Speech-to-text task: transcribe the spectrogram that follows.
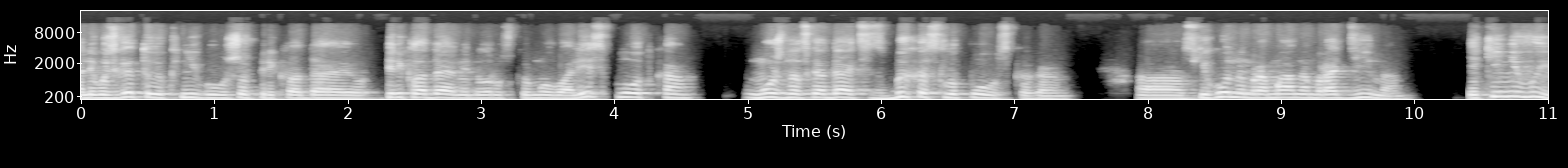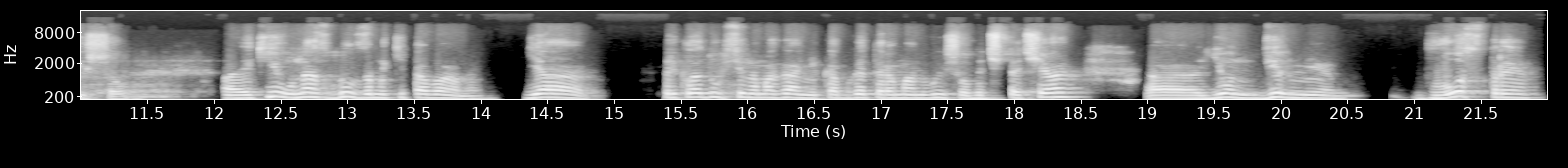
Але вось гэтую кнігу ўжо перекладаю перекладаю на беларускую мову алесь плотка можна згадаць збыха слупоўскага з ягоным романам радзіна які не выйшаў які у нас был замакетаваны я прикладу все намаганні каб гэты роман выйшаў да чытача. Ён вельмі востры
